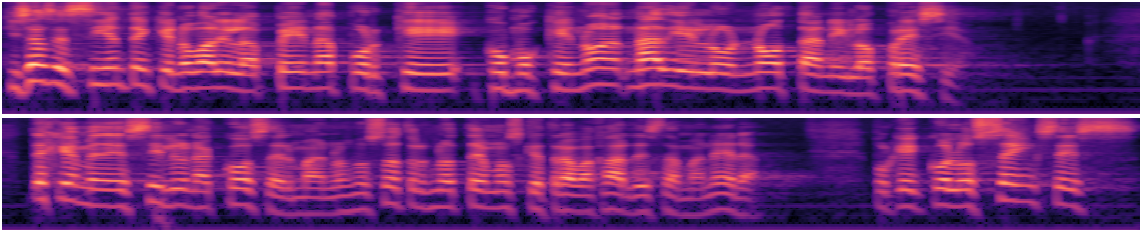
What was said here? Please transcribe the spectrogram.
Quizás se sienten que no vale la pena porque como que no, nadie lo nota ni lo aprecia. Déjenme decirle una cosa, hermanos, nosotros no tenemos que trabajar de esta manera, porque en Colosenses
